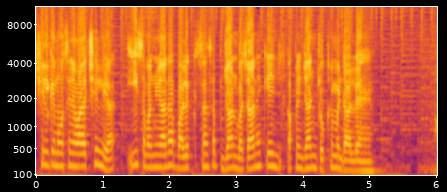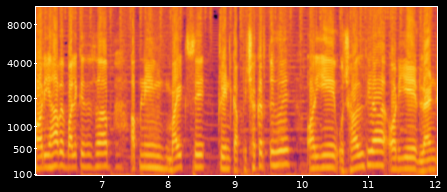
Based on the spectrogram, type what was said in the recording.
छील के मुँह से निवाला छील लिया। ये समझ में आ रहा है बालक के साहब जान बचाने के अपनी जान जोखिम में डाल रहे हैं। और यहाँ पे बालक के साहब अपनी बाइक से ट्रेन का पीछा करते हुए और ये उछाल दिया और ये लैंड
